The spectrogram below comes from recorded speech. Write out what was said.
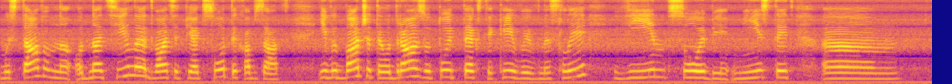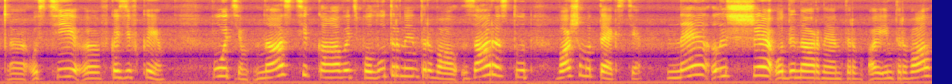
ми ставимо на 1,25 абзац. І ви бачите одразу той текст, який ви внесли, він в собі містить е, е, ось ці е, вказівки. Потім нас цікавить полуторний інтервал. Зараз тут в вашому тексті не лише одинарний інтервал,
